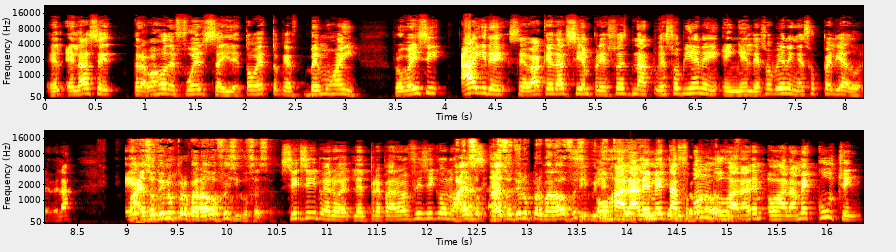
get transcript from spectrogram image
él hace trabajo de fuerza y de todo esto que vemos ahí. Robesi, aire se va a quedar siempre, eso es natu eso viene en él, eso viene en esos peleadores, ¿verdad? Para Él- eso tiene un preparador físico, César. Sí, sí, pero el, el preparador físico lo está eso, tiene un preparador físico. ojalá le meta fondo, ojalá, le- ojalá me escuchen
